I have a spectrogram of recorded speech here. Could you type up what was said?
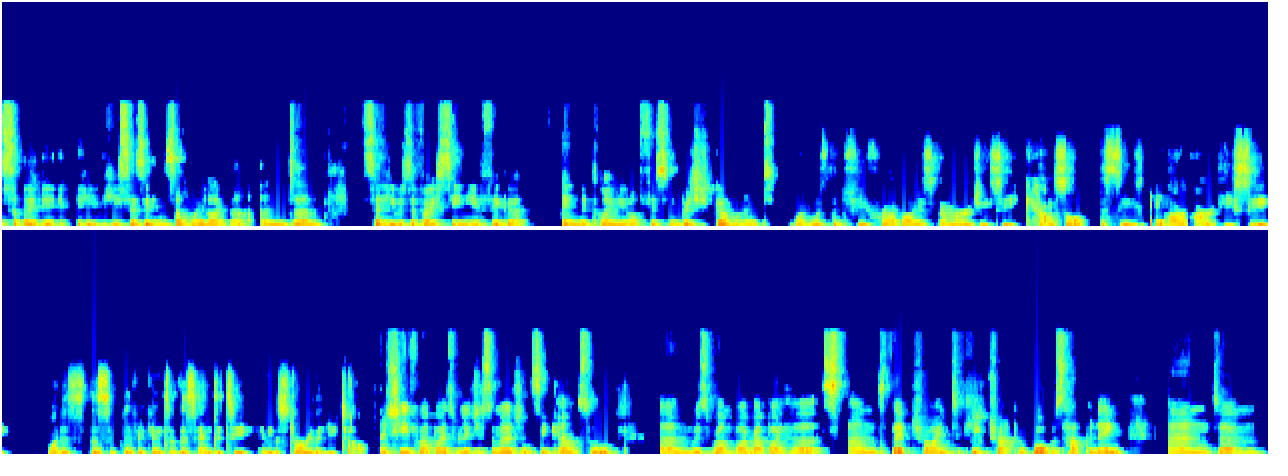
so it, he he says it in some way like that, and um, so he was a very senior figure in the Colonial Office and British government. What was the Chief Rabbi's Emergency Council, the CRREC? What is the significance of this entity in the story that you tell? The Chief Rabbi's Religious Emergency Council um, was run by Rabbi Hertz, and they tried to keep track of what was happening. And um,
